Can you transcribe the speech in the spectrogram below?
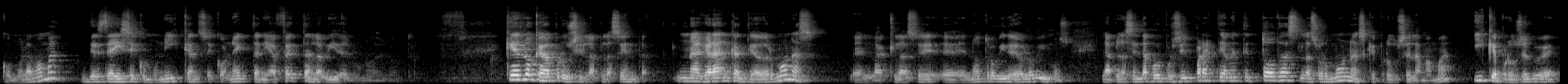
como la mamá. Desde ahí se comunican, se conectan y afectan la vida del uno del otro. ¿Qué es lo que va a producir la placenta? Una gran cantidad de hormonas. En la clase, eh, en otro video lo vimos, la placenta puede producir prácticamente todas las hormonas que produce la mamá y que produce el bebé,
